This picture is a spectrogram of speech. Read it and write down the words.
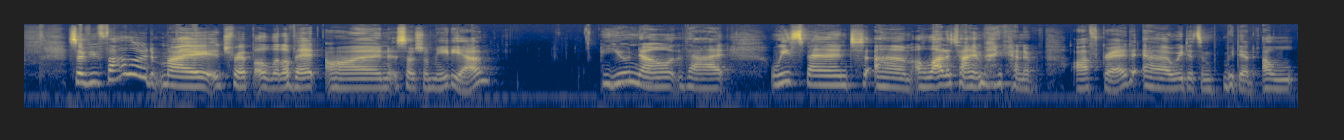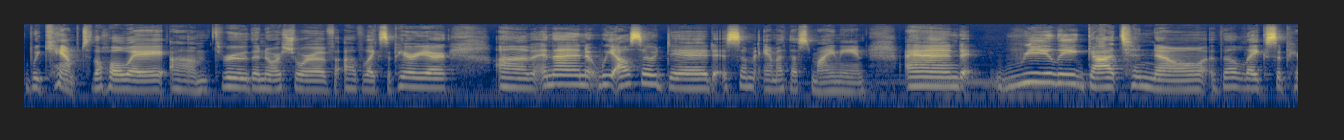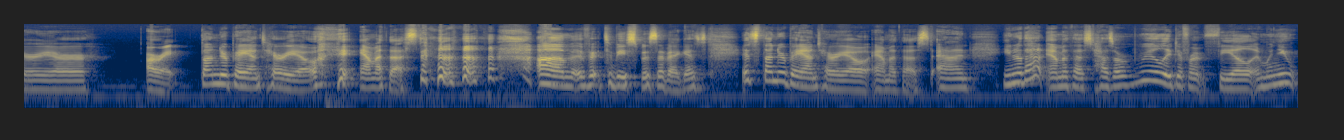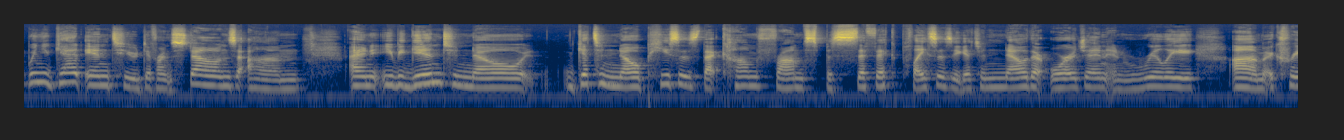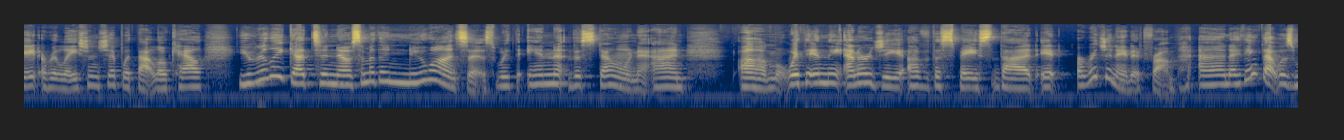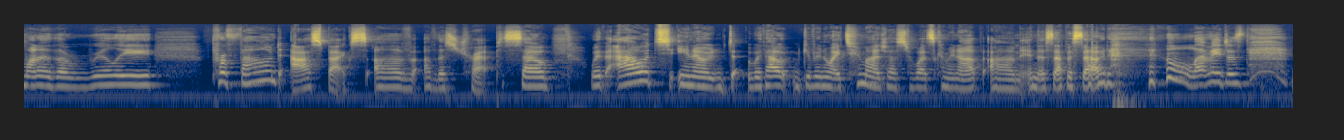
So if you followed my trip a little bit on social media you know that we spent um, a lot of time kind of off grid. Uh, we did some, we did, a, we camped the whole way um, through the north shore of, of Lake Superior. Um, and then we also did some amethyst mining and really got to know the Lake Superior. All right, Thunder Bay, Ontario amethyst. um, to be specific, it's it's Thunder Bay, Ontario amethyst, and you know that amethyst has a really different feel. And when you when you get into different stones, um, and you begin to know get to know pieces that come from specific places. You get to know their origin and really um, create a relationship with that locale. You really get to know some of the nuances within the stone and um, within the energy of the space that it originated from. And I think that was one of the really profound aspects of of this trip. So, without you know, d- without giving away too much as to what's coming up um, in this episode, let me just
